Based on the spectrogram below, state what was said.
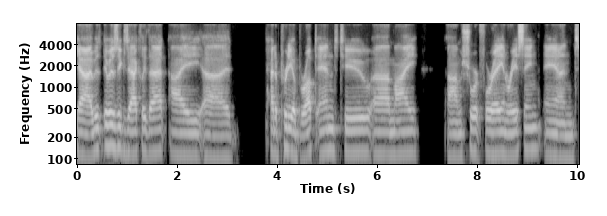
Yeah, it was it was exactly that. I uh, had a pretty abrupt end to uh, my um, short foray in racing, and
